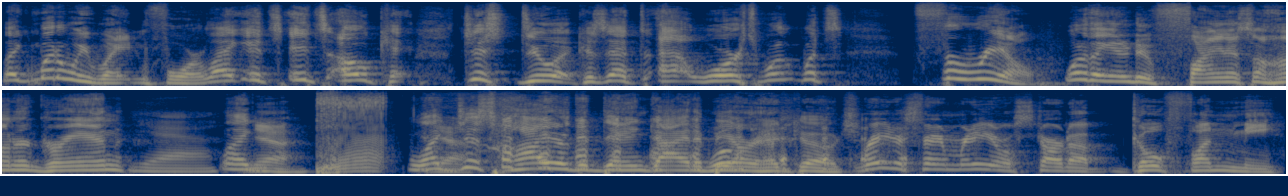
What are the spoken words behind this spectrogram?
like what are we waiting for? Like it's it's okay, just do it because at at worst, what, what's for real? What are they going to do? Fine us a hundred grand? Yeah. like Yeah. like Yeah. just hire the dang guy to be our head coach. Raiders fan radio will start a GoFundMe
